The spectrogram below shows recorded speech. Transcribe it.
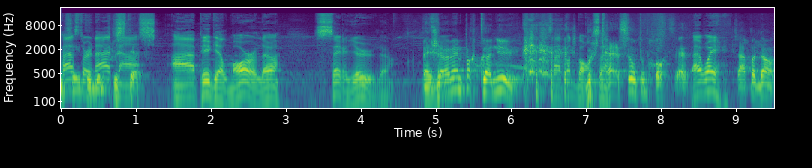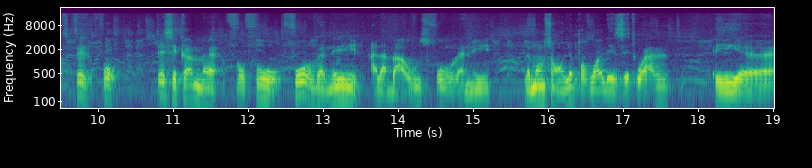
Pasternak tristesse. en, en Happy Gilmore, là. Sérieux, là. Mais je l'avais même pas reconnu. Ça n'a pas de bon sens. Ben oui. Ça n'a pas de bon sens. C'est comme. euh, faut, faut, faut revenir à la base. faut revenir. Le monde sont là pour voir les étoiles et euh,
